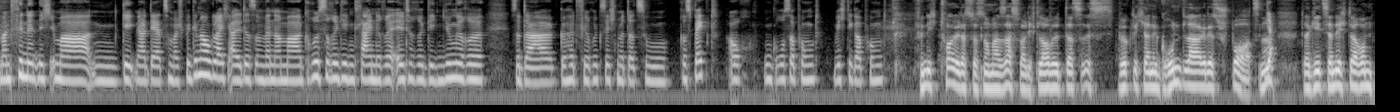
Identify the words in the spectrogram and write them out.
man findet nicht immer einen Gegner, der zum Beispiel genau gleich alt ist und wenn dann mal größere gegen kleinere, ältere gegen jüngere, so da gehört viel Rücksicht mit dazu. Respekt, auch ein großer Punkt, wichtiger Punkt. Finde ich toll, dass du das nochmal sagst, weil ich glaube, das ist wirklich eine Grundlage des Sports. Ne? Ja. Da geht es ja nicht darum,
